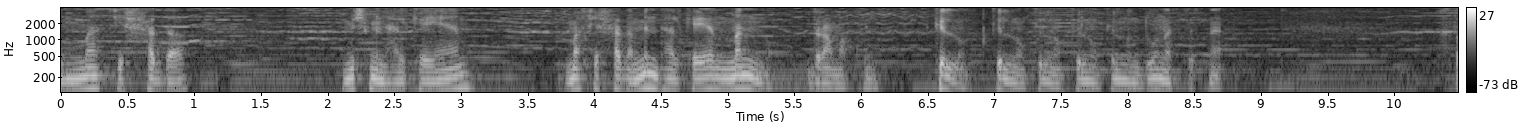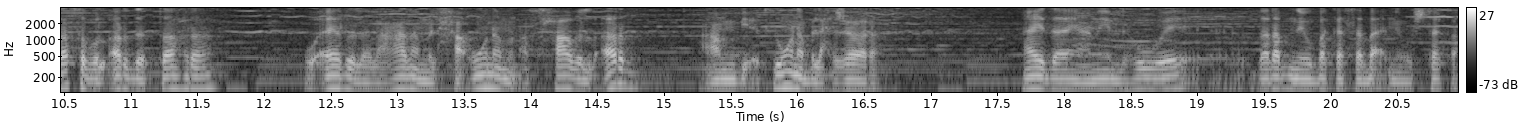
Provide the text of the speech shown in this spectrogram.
وما في حدا مش من هالكيان ما في حدا من هالكيان منه دراما كوين كلهم كلهم كلهم كلهم كلهم دون استثناء. اغتصبوا الأرض الطاهرة وقالوا للعالم الحقونا من أصحاب الأرض عم بيقتلونا بالحجارة. هيدا يعني اللي هو ضربني وبكى سبقني واشتكى.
